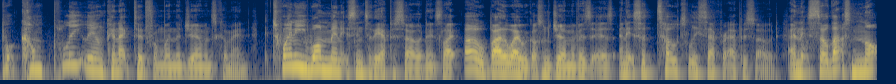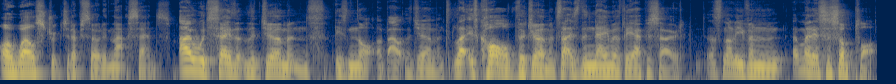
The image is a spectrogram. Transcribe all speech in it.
but completely unconnected from when the Germans come in. 21 minutes into the episode, and it's like, oh, by the way, we've got some German visitors, and it's a totally separate episode. And it's so that's not a well structured episode in that sense. I would say that the Germans is not about the Germans. It's called the Germans. That is the name of the episode. That's not even. I mean, it's a subplot.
